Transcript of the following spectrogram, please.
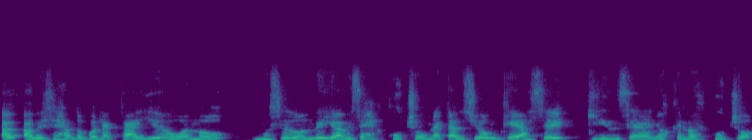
a, a, veces ando por la calle o ando no sé dónde y a veces escucho una canción que hace 15 años que no escucho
